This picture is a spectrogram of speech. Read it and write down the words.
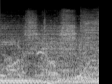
Watch yourself.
